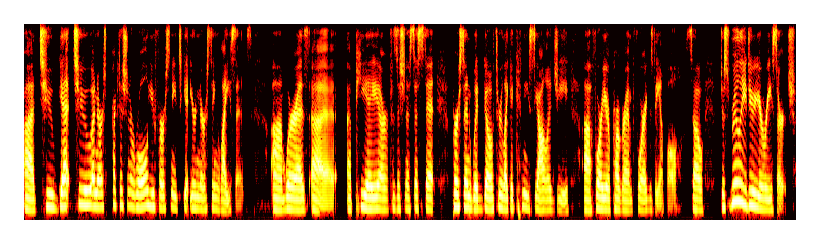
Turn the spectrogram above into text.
uh, to get to a nurse practitioner role, you first need to get your nursing license. Um, whereas uh, a PA or physician assistant person would go through like a kinesiology uh, four year program, for example. So just really do your research.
